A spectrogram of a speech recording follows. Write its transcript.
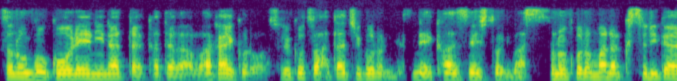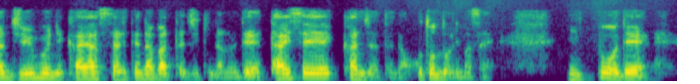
そのご高齢になった方が若い頃、それこそ20歳頃にですね感染しております。その頃まだ薬が十分に開発されてなかった時期なので、耐性患者というのはほとんどおりません。一方で、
